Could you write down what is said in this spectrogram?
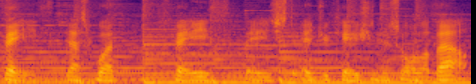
faith. That's what faith based education is all about.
